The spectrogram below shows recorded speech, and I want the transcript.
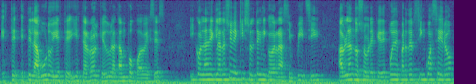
este, este laburo y este, y este rol que dura tan poco a veces. Y con las declaraciones que hizo el técnico de Racing, Pizzi, hablando sobre que después de perder 5 a 0,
